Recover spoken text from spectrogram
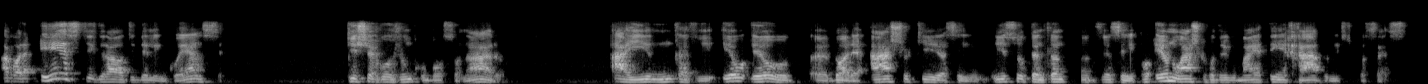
Agora, este grau de delinquência que chegou junto com o Bolsonaro, aí nunca vi. Eu, eu, eh, Dória, acho que, assim, isso tentando dizer assim, eu não acho que o Rodrigo Maia tem errado nesse processo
